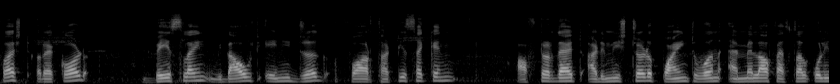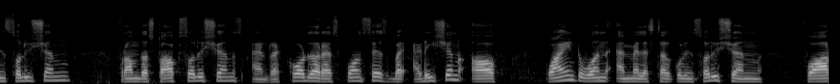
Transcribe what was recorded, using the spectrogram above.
First record baseline without any drug for 30 seconds. After that administered 0.1 ml of acetylcholine solution from the stock solutions and record the responses by addition of 0.1 ml acetylcholine solution for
